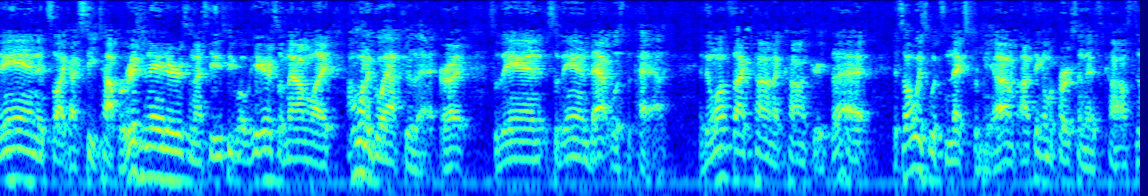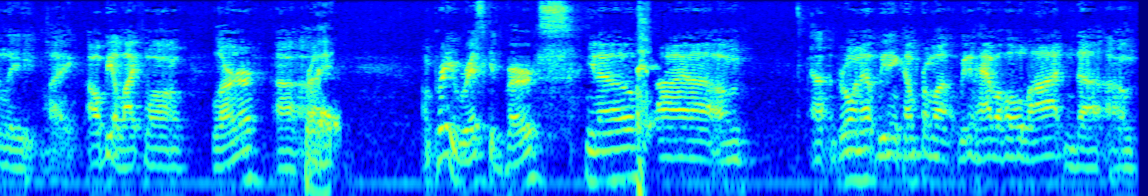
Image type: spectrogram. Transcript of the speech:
Then it's like I see top originators and I see these people over here. So now I'm like, I want to go after that, right? So then, so then that was the path. And then once I kind of conquered that, it's always what's next for me. I, I think I'm a person that's constantly like, I'll be a lifelong learner. Um, Right. I'm pretty risk adverse, you know. um, uh, growing up, we didn't come from a, we didn't have a whole lot, and uh, um,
